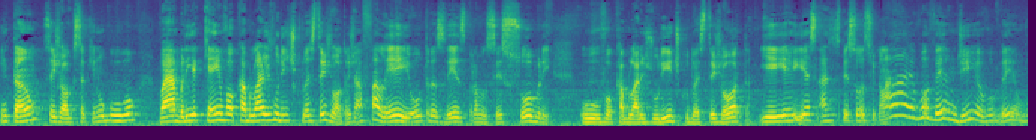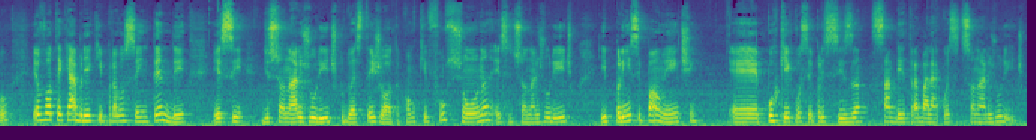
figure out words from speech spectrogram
Então, você joga isso aqui no Google, vai abrir quem o vocabulário jurídico do STJ. Eu já falei outras vezes para você sobre o vocabulário jurídico do STJ e aí as, as, pessoas ficam lá, ah, eu vou ver um dia, eu vou ver, eu vou, eu vou ter que abrir aqui para você entender esse dicionário jurídico do STJ, como que funciona esse dicionário jurídico e principalmente é, por que você precisa saber trabalhar com esse dicionário jurídico.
